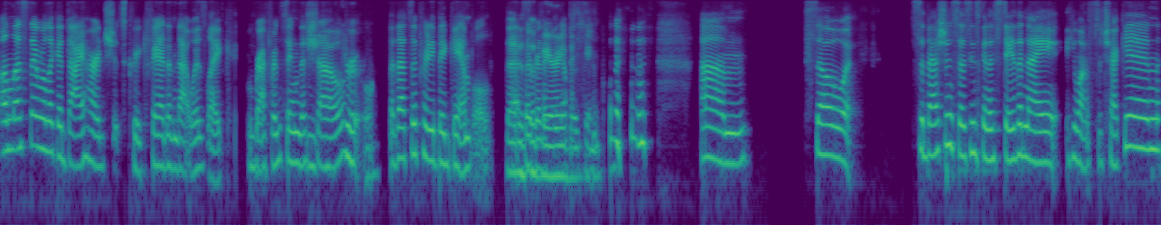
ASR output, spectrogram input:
Unless they were like a diehard Schitt's Creek fan and that was like referencing the show. True. But that's a pretty big gamble. That is a very big gamble. Um, so Sebastian says he's going to stay the night. He wants to check in.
